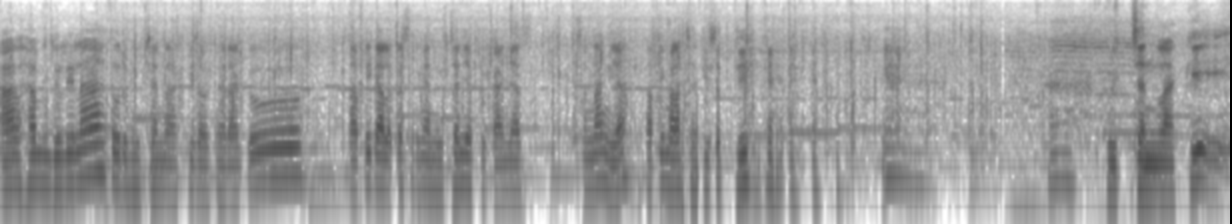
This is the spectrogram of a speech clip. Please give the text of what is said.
Alhamdulillah turun hujan lagi saudaraku. Tapi kalau keseringan hujan ya bukannya senang ya tapi malah jadi sedih. Ah, hujan lagi.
